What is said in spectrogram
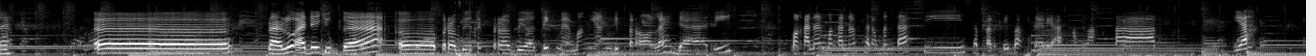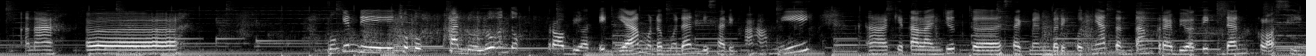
Nah, eh Lalu ada juga uh, probiotik-probiotik memang yang diperoleh dari makanan-makanan fermentasi seperti bakteri asam laktat, ya. Nah, uh, mungkin dicukupkan dulu untuk probiotik ya. Mudah-mudahan bisa dipahami. Uh, kita lanjut ke segmen berikutnya tentang prebiotik dan closing.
